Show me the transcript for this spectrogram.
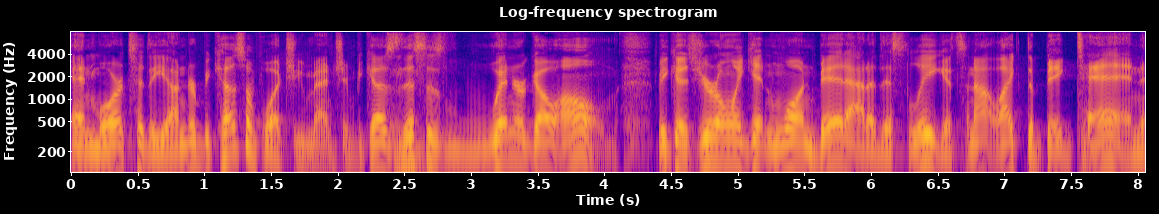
and more to the under because of what you mentioned, because mm-hmm. this is win or go home, because you're only getting one bid out of this league. It's not like the Big Ten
